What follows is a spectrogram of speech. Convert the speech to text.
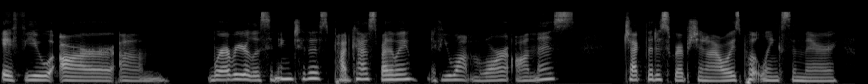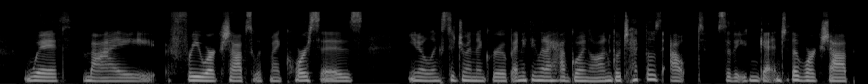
If you are, um, wherever you're listening to this podcast, by the way, if you want more on this, check the description. I always put links in there with my free workshops, with my courses, you know, links to join the group, anything that I have going on, go check those out so that you can get into the workshop,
